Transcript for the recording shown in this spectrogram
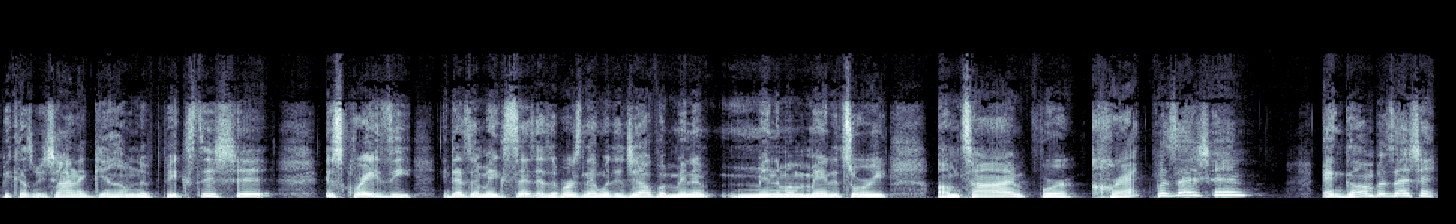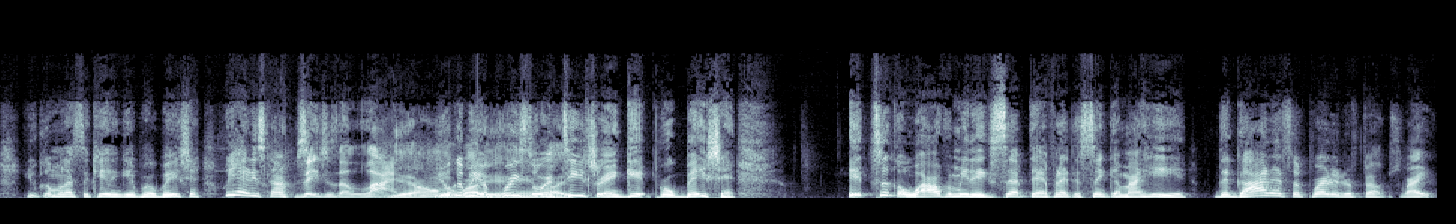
because we're trying to get him to fix this shit. It's crazy. It doesn't make sense as a person that went to jail for minim- minimum mandatory um time for crack possession and gun possession. You can molest a kid and get probation. We had these conversations a lot. Yeah, I don't you know could be a priest ain't, or a like- teacher and get probation. It took a while for me to accept that, for that to sink in my head. The guy that's a predator, Phelps, right?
